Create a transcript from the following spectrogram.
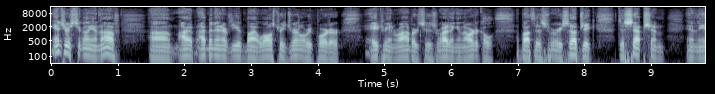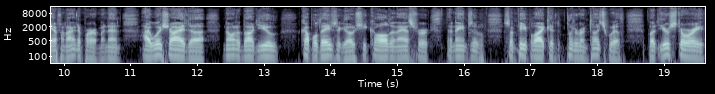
Interestingly enough, um, I, I've been interviewed by a Wall Street Journal reporter, Adrian Roberts, who's writing an article about this very subject, deception in the F and I department. And I wish I'd uh, known about you a couple days ago. She called and asked for the names of some people I could put her in touch with. But your story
